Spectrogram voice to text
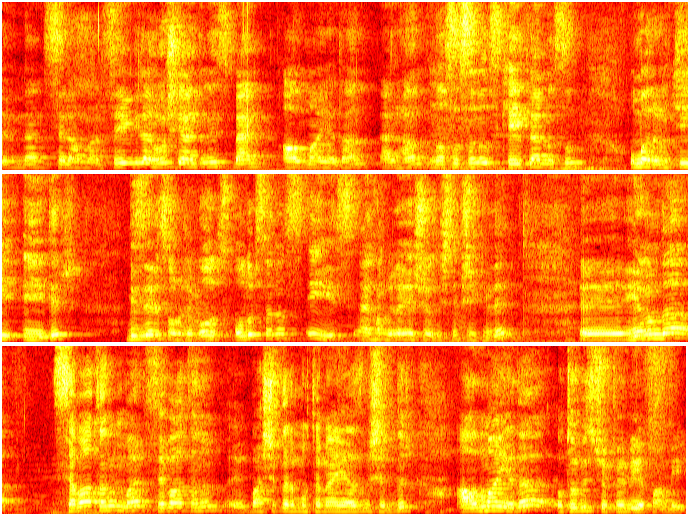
hikayelerinden selamlar. Sevgiler, hoş geldiniz. Ben Almanya'dan Erhan. Nasılsınız? Keyifler nasıl? Umarım ki iyidir. Bizleri soracak ol- olursanız iyiyiz. Elhamdülillah yaşıyoruz işte bir şekilde. Ee, yanımda Sebahat Hanım var. Sebahat Hanım e, başlıkları muhtemelen yazmışımdır. Almanya'da otobüs şoförlüğü yapan bir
